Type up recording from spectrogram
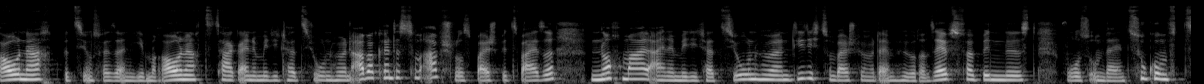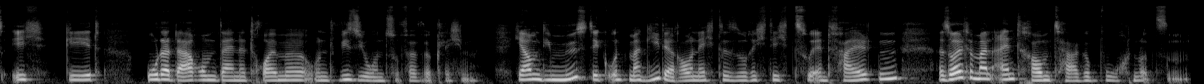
Rauhnacht bzw. an jedem Rauhnachtstag eine Meditation hören, aber könntest zum Abschluss beispielsweise nochmal eine Meditation hören, die dich zum Beispiel mit deinem höheren Selbst verbindest, wo es um dein Zukunfts-Ich geht oder darum, deine Träume und Visionen zu verwirklichen. Ja, um die Mystik und Magie der Rauhnächte so richtig zu entfalten, sollte man ein Traumtagebuch nutzen.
